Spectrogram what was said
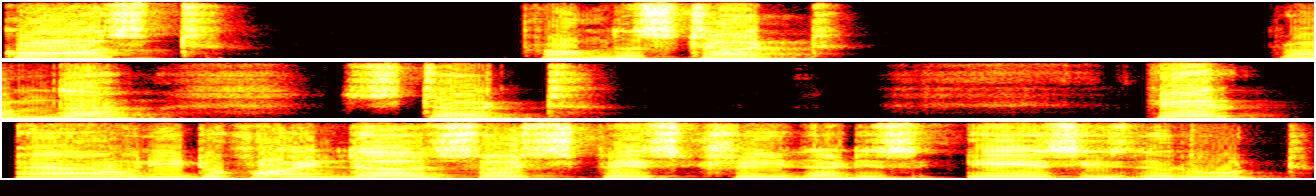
cost from the start from the start here uh, we need to find the search space tree that is S is the root.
